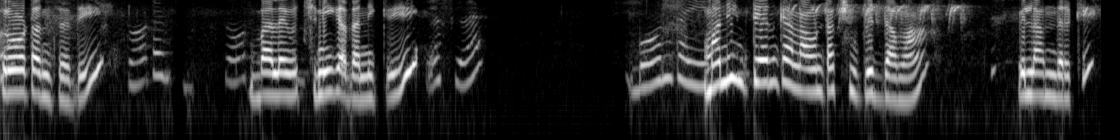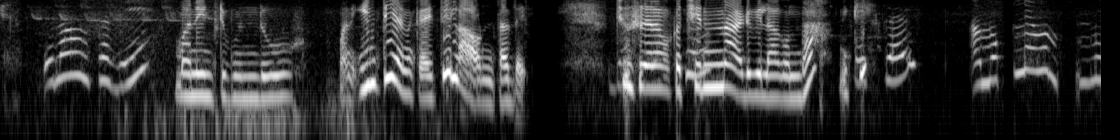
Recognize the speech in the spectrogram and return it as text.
క్రోటన్స్ అది. భలే వచ్చినాయి కదా నీకు మన ఇంటి వెనక ఎలా ఉంటా చూపిద్దామా? వీళ్ళందరికీ. మన ఇంటి ముందు మన ఇంటి వెనక అయితే ఇలా ఉంటుంది. చూసారా? ఒక చిన్న అడవిలాగా ఉందా నీకు ఆ మొక్కలేమో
